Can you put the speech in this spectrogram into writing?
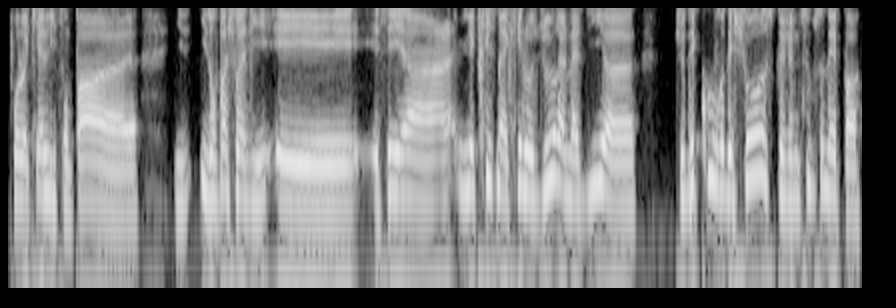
pour lequel ils sont pas, euh, ils, pas choisi. Et, une lectrice m'a écrit l'autre jour, elle m'a dit, euh, je découvre des choses que je ne soupçonnais pas.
